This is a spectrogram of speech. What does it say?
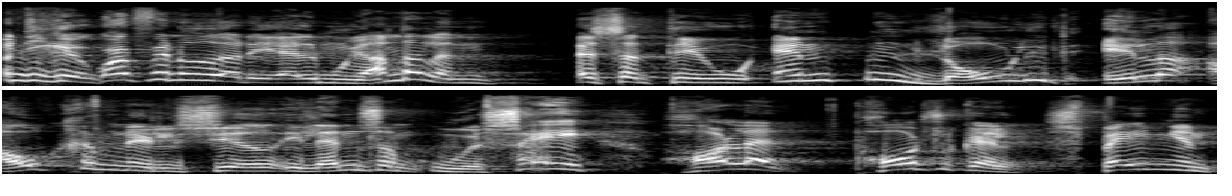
Og de kan jo godt finde ud af det i alle mulige andre lande. Altså, det er jo enten lovligt eller afkriminaliseret i lande som USA, Holland, Portugal, Spanien,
